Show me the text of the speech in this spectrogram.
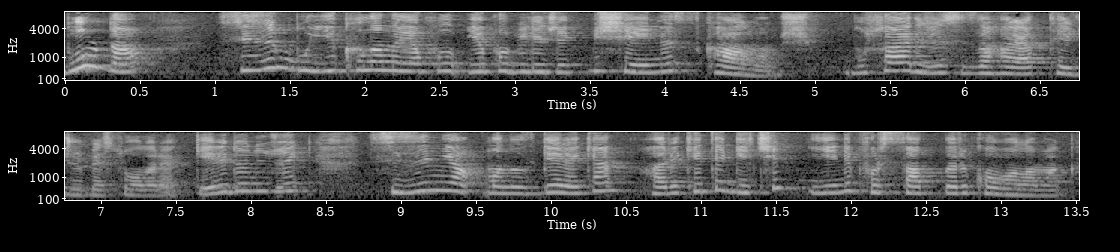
Burada sizin bu yıkılana yapıp yapabilecek bir şeyiniz kalmamış. Bu sadece size hayat tecrübesi olarak geri dönecek. Sizin yapmanız gereken harekete geçip yeni fırsatları kovalamak.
